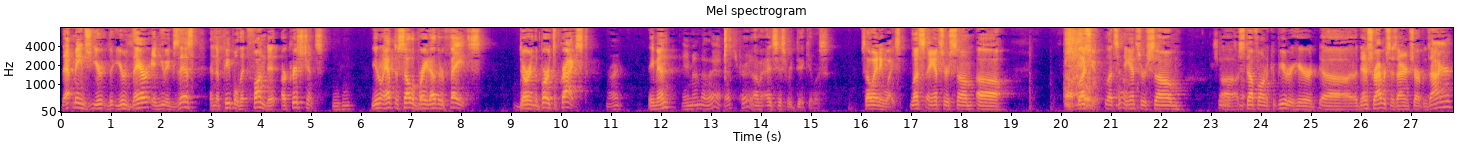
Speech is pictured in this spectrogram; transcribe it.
That means you're that you're there and you exist, and the people that fund it are Christians. You don't have to celebrate other faiths during the birth of Christ. Right. Amen. Amen to that. That's true. I mean, it's just ridiculous. So, anyways, let's answer some. Uh, uh, bless you. Let's answer some uh, stuff on the computer here. Uh, Dennis Shriver says iron sharpens iron.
